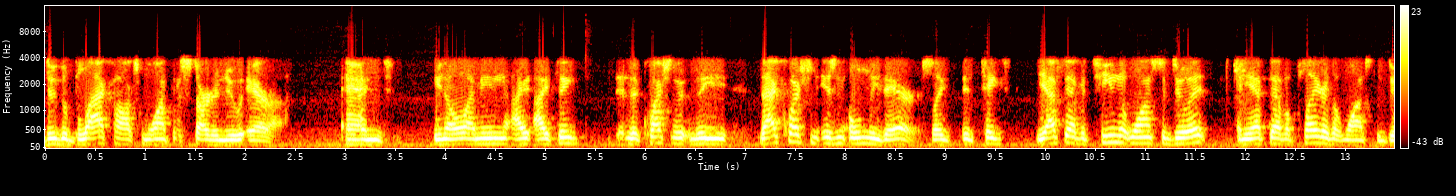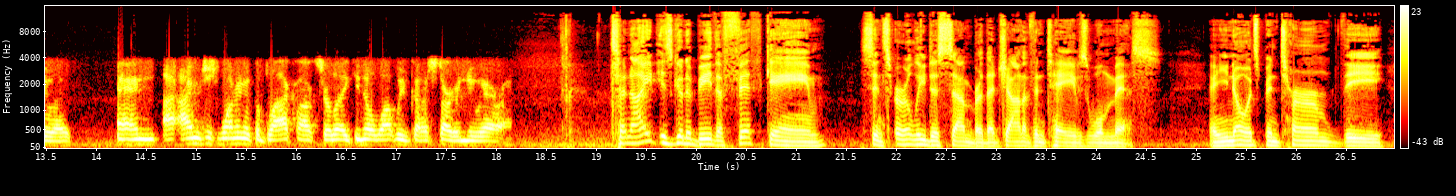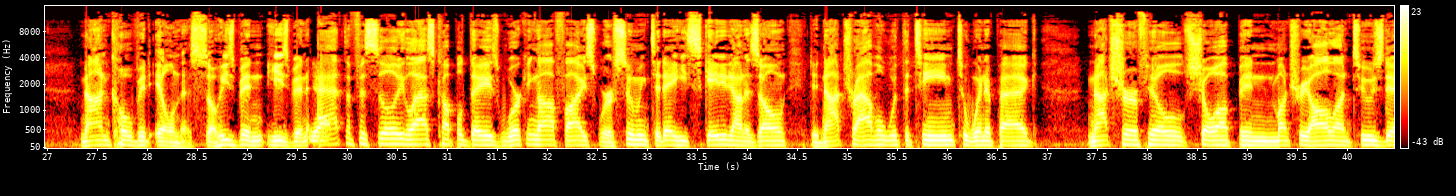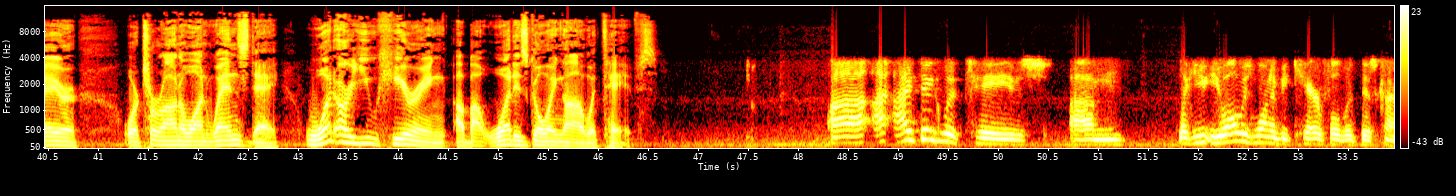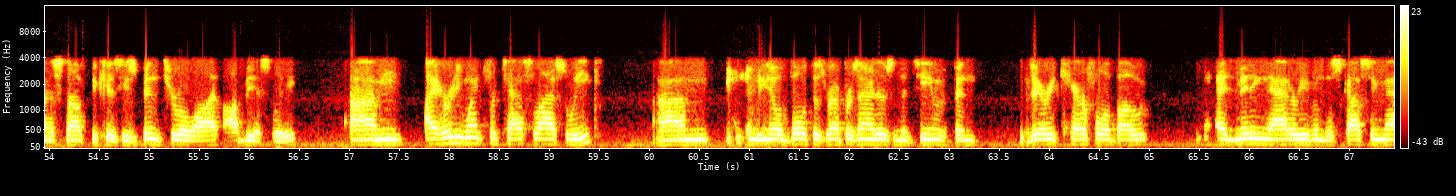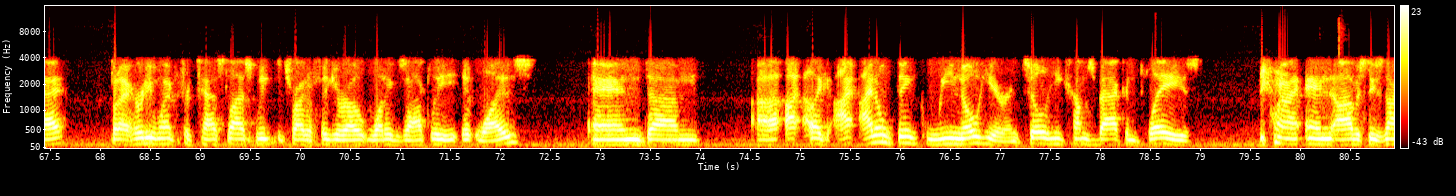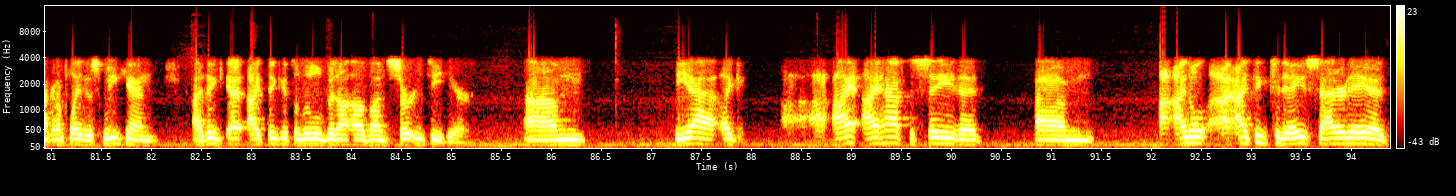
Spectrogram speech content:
do the Blackhawks want to start a new era? And you know, I mean, I, I think the question the that question isn't only theirs. Like it takes you have to have a team that wants to do it, and you have to have a player that wants to do it. And I, I'm just wondering if the Blackhawks are like, you know what, we've got to start a new era. Tonight is going to be the fifth game since early December that Jonathan Toews will miss. And you know it's been termed the non-COVID illness. So he's been he's been Yeah. at the facility the last couple days working off ice. We're assuming today he skated on his own, did not travel with the team to Winnipeg. Not sure if he'll show up in Montreal on Tuesday or or Toronto on Wednesday. What are you hearing about what is going on with Toews? Uh, I, I think with Toews, um, like you, you always want to be careful with this kind of stuff because he's been through a lot, obviously. Um, I heard he went for tests last week. Um, and, you know, both his representatives and the team have been very careful about admitting that or even discussing that. But I heard he went for tests last week to try to figure out what exactly it was. And um, uh, I, like I, I don't think we know here until he comes back and plays. and obviously, he's not going to play this weekend. I think I think it's a little bit of uncertainty here. Um, yeah, like I, I have to say that um, I don't. I think today, Saturday at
